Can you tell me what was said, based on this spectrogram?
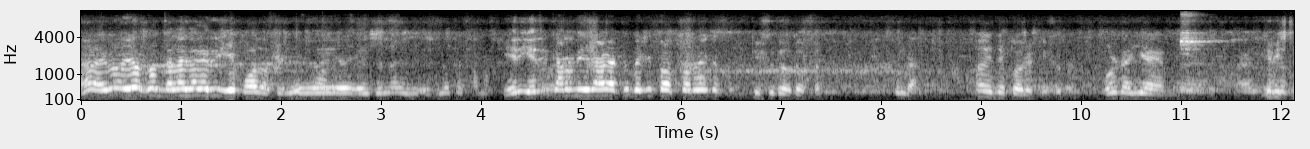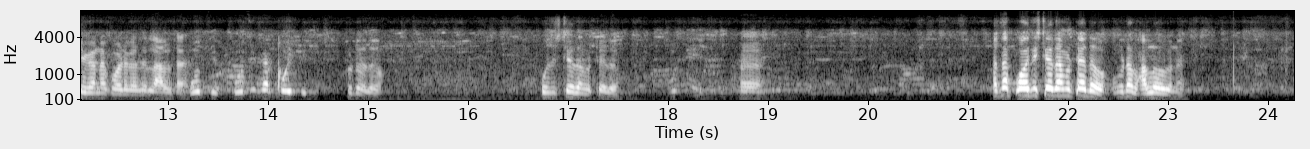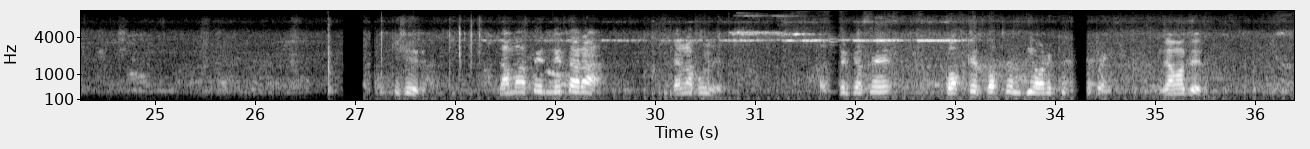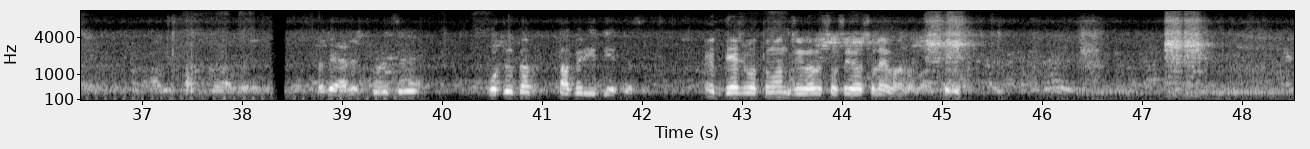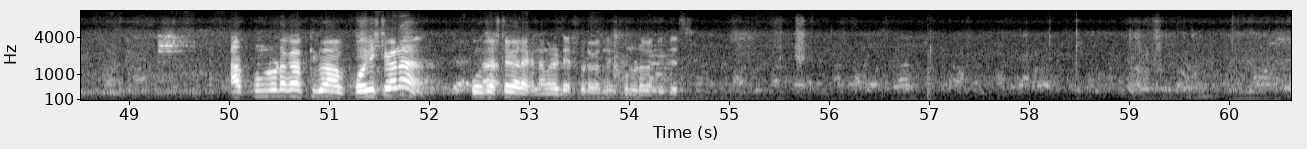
হ্যাঁ। ইয়ে কারণে এরা একটু বেশি তৎপর হয়ে গেছে। কোনটা? ওই যে টয়লেট টিস্যুটা। ওটা ইয়ে তিরিশ টাকা না কয় টাকা লালটা? পঁচিশ পঁচিশ আর পঁয়ত্রিশ। ওটা দাও। পঁচিশ টাকা দামেরটা দাও। হ্যাঁ। আচ্ছা পঁয়ত্রিশ টাকা দামেরটা দাও ওটা ভালো হবে না। কিসের? জামাতের নেতারা বেনাপোলে তাদের কাছে ককটেল ফকটেল দিয়ে অনেক কিছু পাই জামাতের? তাদের অ্যারেস্ট করেছে কোর্টে তাদের ইয়ে দিয়ে দিয়েছে। এই দেশ বর্তমান যেভাবে চলছে সেভাবে চলে ভালো। আর পনেরো টাকা কিবা পঁয়ত্রিশ টাকা না? পঞ্চাশ টাকা রাখেন আমরা দেড়শো টাকা তুমি পনেরো টাকা নিতেছি।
